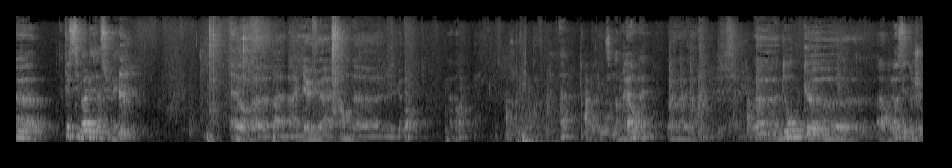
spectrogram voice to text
Euh, Festival des Insulaires. Alors, euh, bah, bah, il y a eu un stand euh, de. Hein Bréant, ouais. Ouais, ouais, ouais. Euh, donc, euh, alors là, c'est deux choses.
